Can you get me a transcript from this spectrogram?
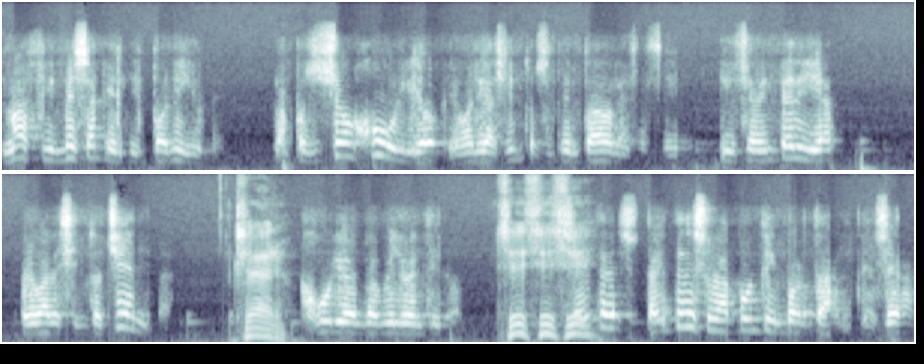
más firmeza que el disponible. La posición julio, que valía 170 dólares hace 15, 20 días, hoy vale 180. Claro. Julio del 2022. Sí, sí, sí. Ahí tenés, ahí tenés un apunte importante. O sea,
